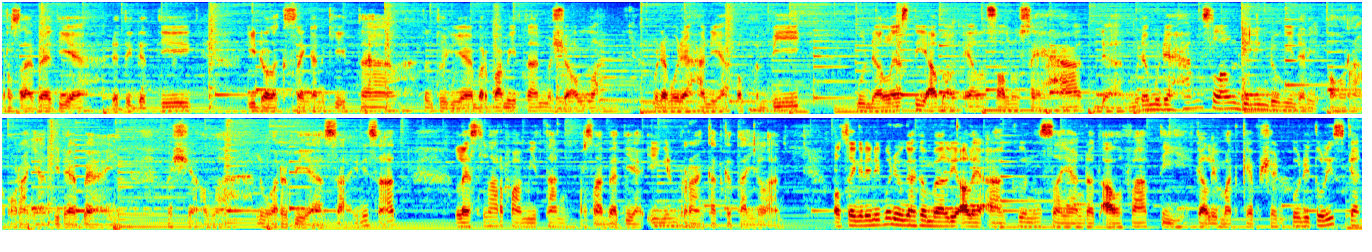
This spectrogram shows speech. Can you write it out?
persahabat ya. Detik-detik idola kesayangan kita tentunya berpamitan Masya Allah Mudah-mudahan ya Papa B, Bunda Lesti, Abang El selalu sehat dan mudah-mudahan selalu dilindungi dari orang-orang yang tidak baik. Masya Allah, luar biasa. Ini saat Leslar pamitan persahabat ya, ingin berangkat ke Thailand. Postingan ini pun diunggah kembali oleh akun sayang.alfatih. Kalimat caption pun dituliskan.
